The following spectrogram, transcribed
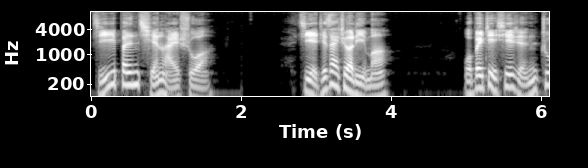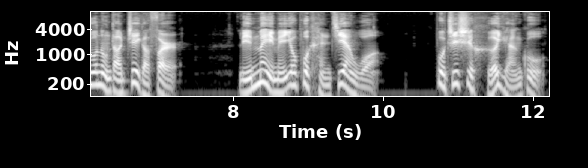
急奔前来说：“姐姐在这里吗？我被这些人捉弄到这个份儿，林妹妹又不肯见我，不知是何缘故。”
